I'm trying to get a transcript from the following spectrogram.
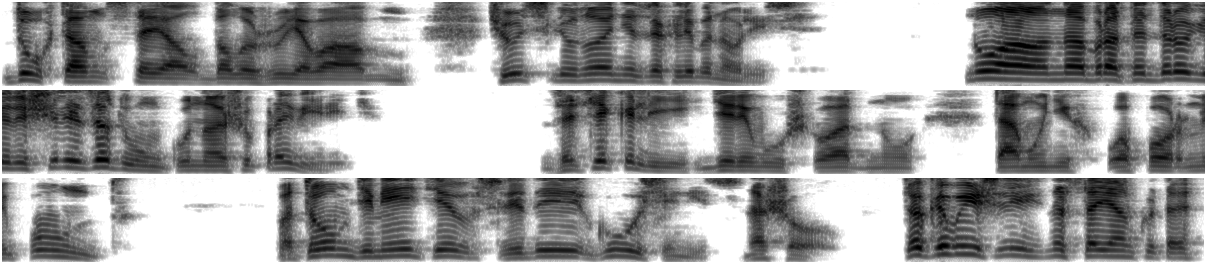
Дух там стоял, доложу я вам, чуть слюной не захлебнулись. Ну, а на обратной дороге решили задумку нашу проверить. Засекали деревушку одну, там у них опорный пункт. Потом Дементьев следы гусениц нашел. Так и вышли на стоянку-то.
